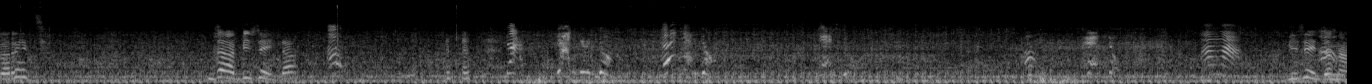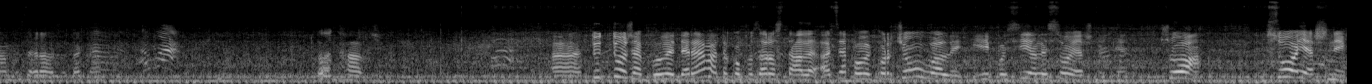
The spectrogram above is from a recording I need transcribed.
Свариться. Да, біжить, да? Біжить за нами зараза така. От гавчик. Тут теж були дерева, тако позаростали, а це повикорчовували і посіяли соняшники. Що? Соняшник.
